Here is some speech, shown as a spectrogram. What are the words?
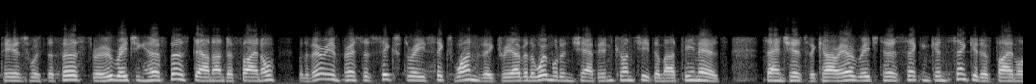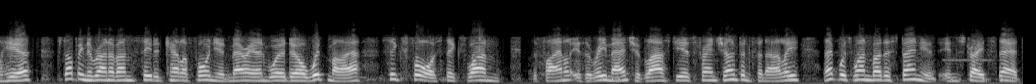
Pierce was the first through, reaching her first down under final with a very impressive 6-3, 6-1 victory over the Wimbledon champion Conchita Martinez. Sanchez Vicario reached her second consecutive final here, stopping the run of unseeded Californian Marianne Werdel Witmeyer 6-4, 6-1. The final is a rematch of last year's French Open finale. That was won by the Spaniard in straight sets.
